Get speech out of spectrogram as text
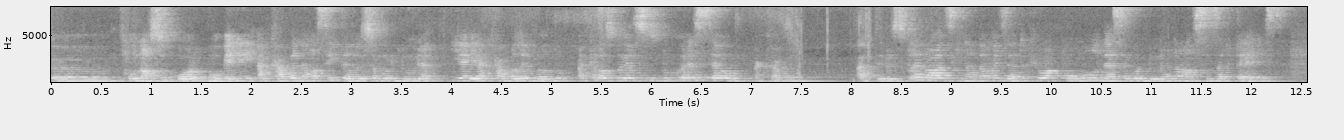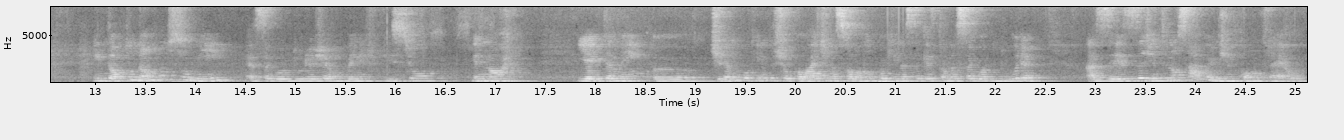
uh, o nosso corpo ele acaba não aceitando essa gordura e aí acaba levando aquelas doenças do coração, acaba aterosclerose, que nada mais é do que o acúmulo dessa gordura nas nossas artérias. Então, tu não consumir essa gordura já é um benefício enorme. E aí também, uh, tirando um pouquinho do chocolate, mas falando um pouquinho dessa questão dessa gordura, às vezes a gente não sabe onde encontra ela.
